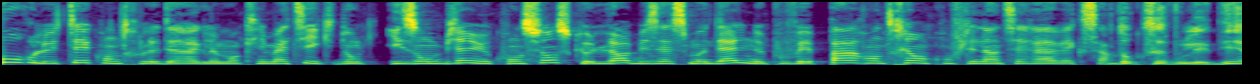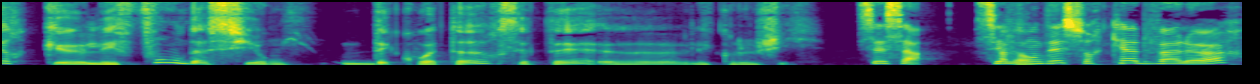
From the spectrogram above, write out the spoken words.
pour lutter contre le dérèglement climatique. Donc, ils ont bien eu conscience que leur business model ne pouvait pas rentrer en conflit d'intérêts avec ça. Donc, ça voulait dire que les fondations d'Équateur, c'était euh, l'écologie. C'est ça. C'est fondé sur quatre valeurs.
